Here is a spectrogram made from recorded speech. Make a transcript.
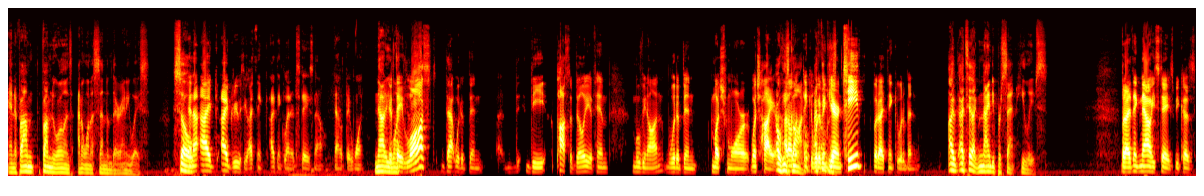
And if I'm if I'm New Orleans, I don't want to send them there anyways. So And I, I I agree with you. I think I think Leonard stays now. Now that they won. Now do you if want? they lost, that would have been uh, the, possibility of him moving on would have been much more, much higher. Oh, he's I don't gone. think it I would have been he's- guaranteed, but I think it would have been. I'd say like ninety percent he leaves. But I think now he stays because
